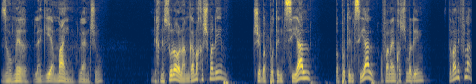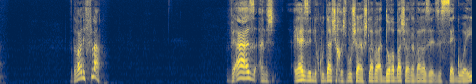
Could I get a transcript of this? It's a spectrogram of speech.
זה אומר להגיע מים לאנשהו, נכנסו לעולם גם החשמליים, שבפוטנציאל, בפוטנציאל, אופניים חשמליים, זה דבר נפלא. זה דבר נפלא. ואז. היה איזו נקודה שחשבו שהשלב, הדור הבא של הדבר הזה זה סגווי.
